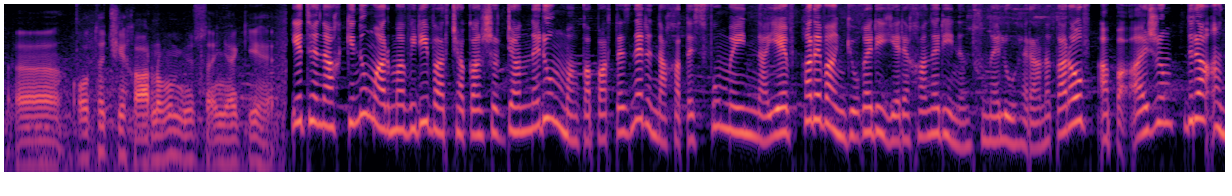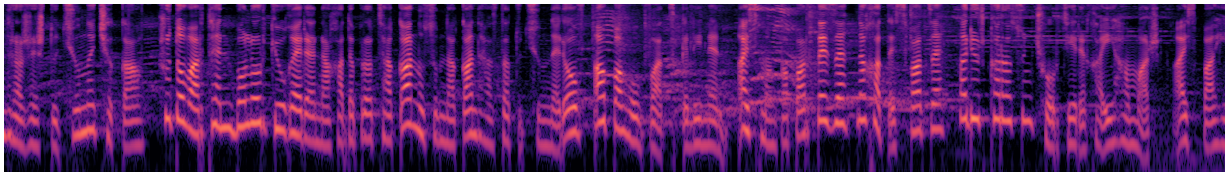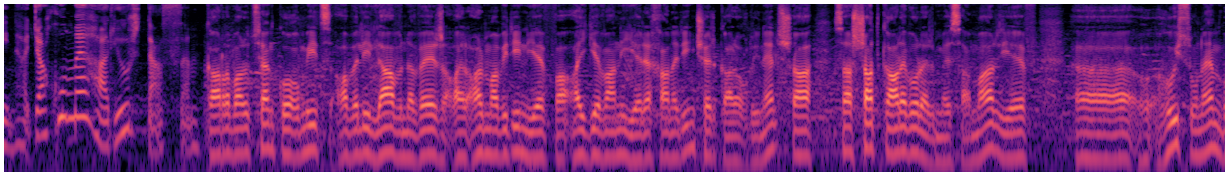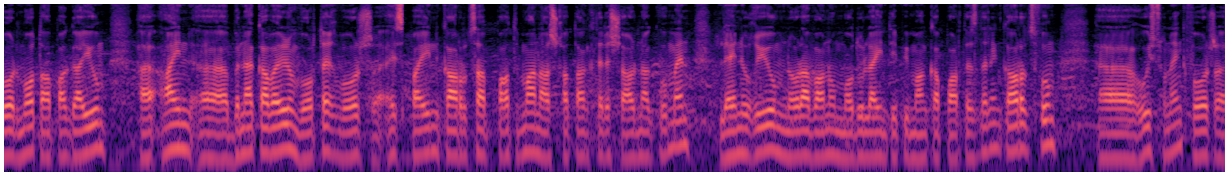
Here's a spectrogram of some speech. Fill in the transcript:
օդը չի խառնվում մյուս սենյակի հետ։ Եթե նախկինում Արմավիրի վարչական շրջաններում մանկապարտեզները նախատեսվում էին նաև հարևան գյուղերի երեխաներին ընդունելու հերանեկարով, ապա այժմ դրա անհրաժեշտությունը չկա։ Շուտով արդեն բոլոր գյուղերը նախադպրոցական ուսումնական հաստատություններով ապահովված կլինեն։ Այս մանկապարտեզը նախատեսված է 144 երեխայի համար։ Այս պահին հաճախում է 110-ը։ Կառավարության կողմից ավելի լավ նվեր Արմավիրին եւ Այգևանի երեխաներին չէր կարող լինել։ Շա, սա շատ կարևոր էր մեզ համար եւ հույս ունեմ, որ մոտ ապագայում այն բնակավայրում, որտեղ որ այս պայն կառուցապատման աշխատանքները շարունակվում են, Լենուղիում նորավանում մոդուլային տիպի մանկապարտեզներ են կառուցվում, հույս ունենք, որ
